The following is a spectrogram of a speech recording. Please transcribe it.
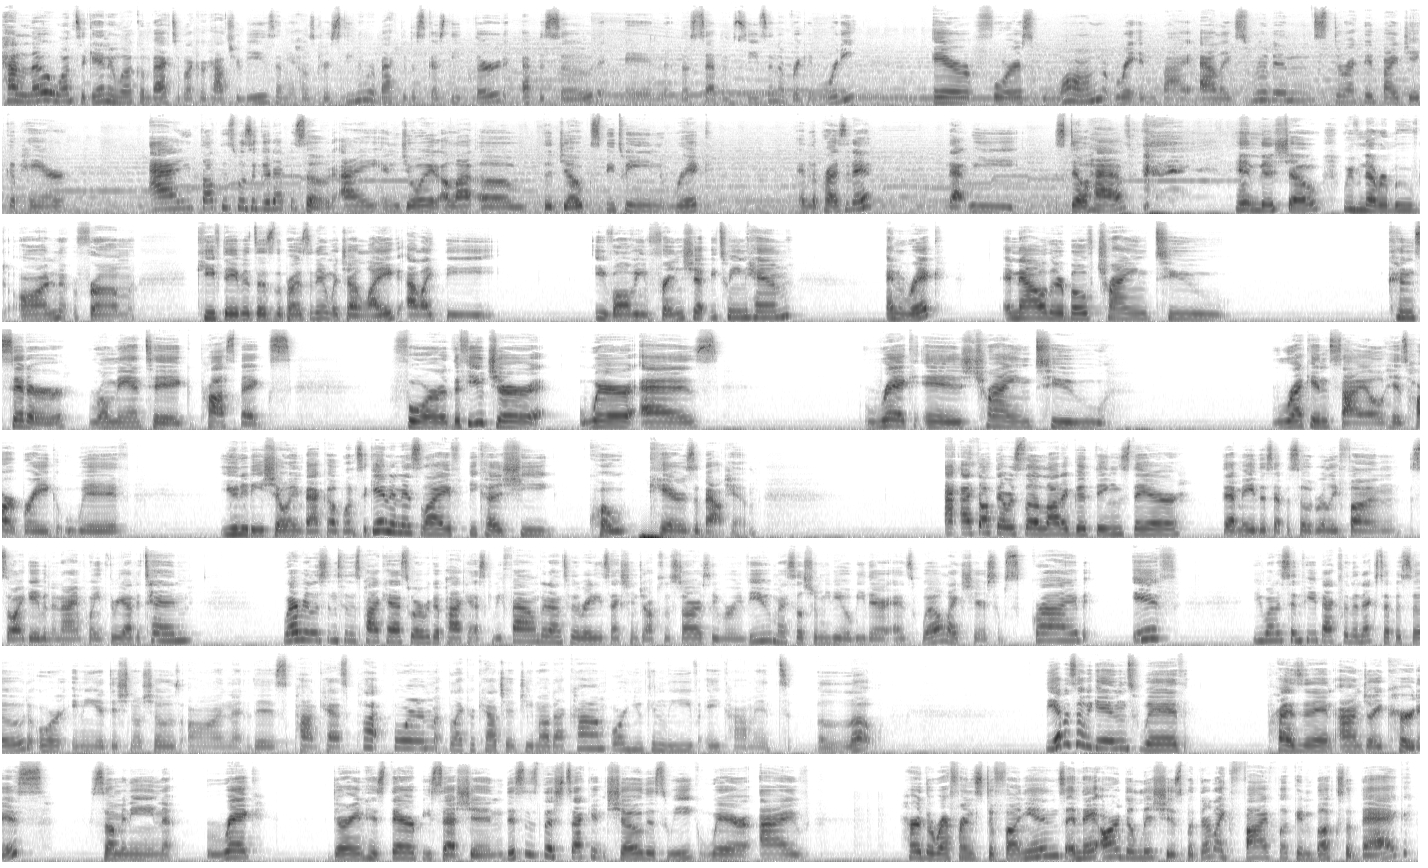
Hello, once again, and welcome back to Black Girl Couch Reviews. I'm your host, Christina. We're back to discuss the third episode in the seventh season of Rick and Morty. Air Force Wong, written by Alex Rubens, directed by Jacob Hair. I thought this was a good episode. I enjoyed a lot of the jokes between Rick and the president that we still have in this show. We've never moved on from Keith Davids as the president, which I like. I like the evolving friendship between him and Rick. And now they're both trying to consider romantic prospects for the future, whereas Rick is trying to reconcile his heartbreak with Unity showing back up once again in his life because she, quote, cares about him. I, I thought there was a lot of good things there that made this episode really fun. So I gave it a 9.3 out of 10. Wherever you listen to this podcast, wherever good podcasts can be found, go down to the rating section, drop some stars, leave a review. My social media will be there as well. Like, share, subscribe. If you want to send feedback for the next episode or any additional shows on this podcast platform, blackgirlcouch at gmail.com, or you can leave a comment below. The episode begins with President Andre Curtis summoning Rick during his therapy session. This is the second show this week where I've heard the reference to Funyuns, and they are delicious, but they're like five fucking bucks a bag.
